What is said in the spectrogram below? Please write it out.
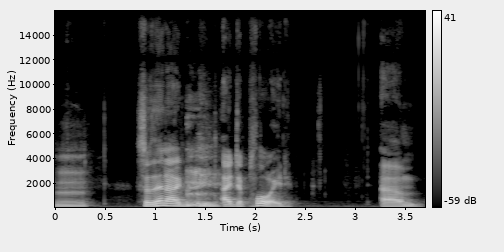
So then I I deployed. Um,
